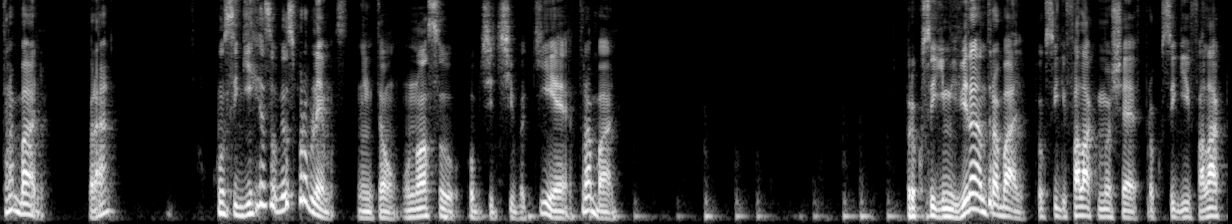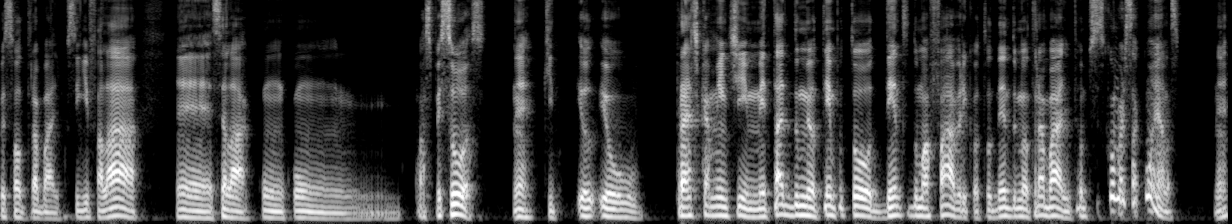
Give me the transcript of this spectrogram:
trabalho, para conseguir resolver os problemas. Então, o nosso objetivo aqui é trabalho. Para eu conseguir me virar no trabalho, para eu conseguir falar com o meu chefe, para eu conseguir falar com o pessoal do trabalho, conseguir falar, é, sei lá, com, com, com as pessoas, né? Que eu, eu praticamente metade do meu tempo estou dentro de uma fábrica, estou dentro do meu trabalho, então eu preciso conversar com elas, né?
